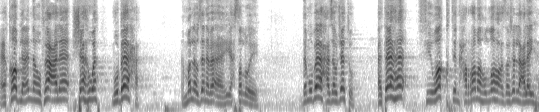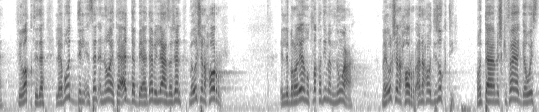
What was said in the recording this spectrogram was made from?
عقاب لأنه فعل شهوة مباحة. أما لو زنى بقى يحصل له إيه؟ ده مباحة زوجته. أتاها في وقت حرمه الله عز وجل عليها. في وقت ده لابد الإنسان أنه يتأدب بأداب الله عز وجل. ما يقولش أنا حر. الليبرالية المطلقة دي ممنوعة. ما يقولش أنا حر أنا حر دي زوجتي. وأنت مش كفاية اتجوزت.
